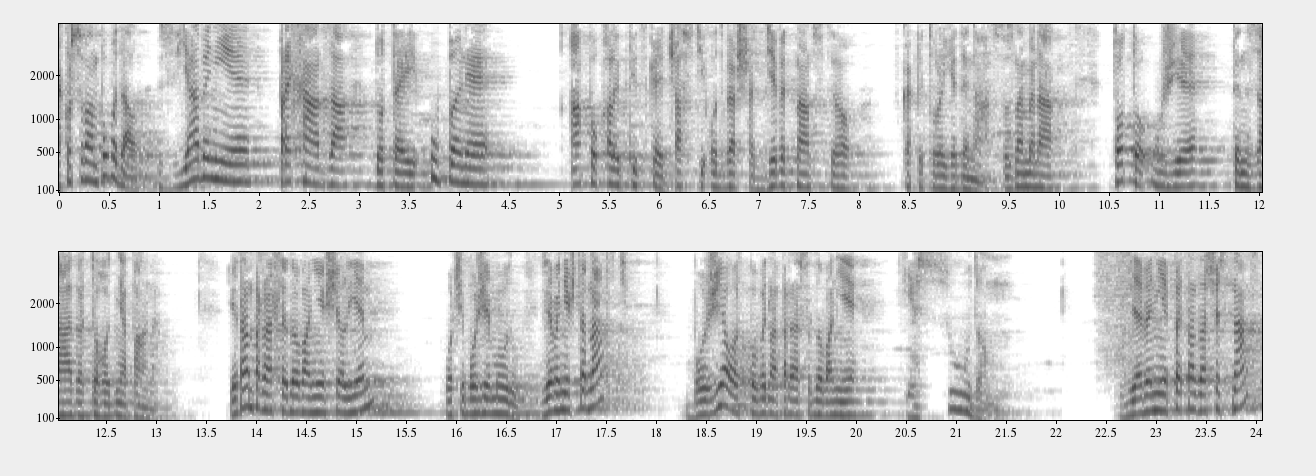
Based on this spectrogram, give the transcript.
Ako som vám povedal, zjavenie prechádza do tej úplne apokalyptickej časti od verša 19. kapitole 11. To znamená, toto už je ten záver toho dňa pána. Je tam prenasledovanie šeliem voči Božiemu ľudu. Zjavenie 14. Božia odpoveď na prenasledovanie je súdom. Zjavenie 15 a 16.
